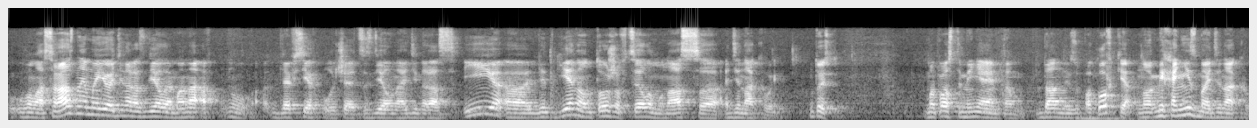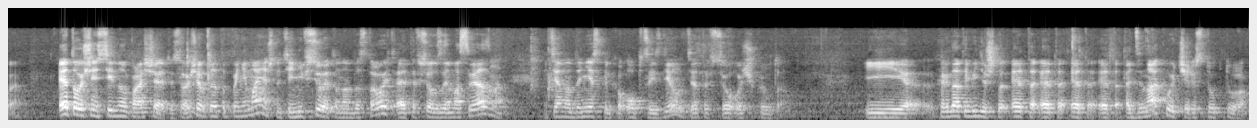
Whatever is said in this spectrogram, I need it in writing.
у нас разная, мы ее один раз делаем, она ну, для всех получается сделана один раз. И э, литген, он тоже в целом у нас одинаковый. Ну, то есть мы просто меняем там данные из упаковки, но механизмы одинаковые. Это очень сильно упрощает. То есть вообще вот это понимание, что тебе не все это надо строить, а это все взаимосвязано, и тебе надо несколько опций сделать, это все очень круто. И когда ты видишь, что это, это, это, это одинаково через структуру,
